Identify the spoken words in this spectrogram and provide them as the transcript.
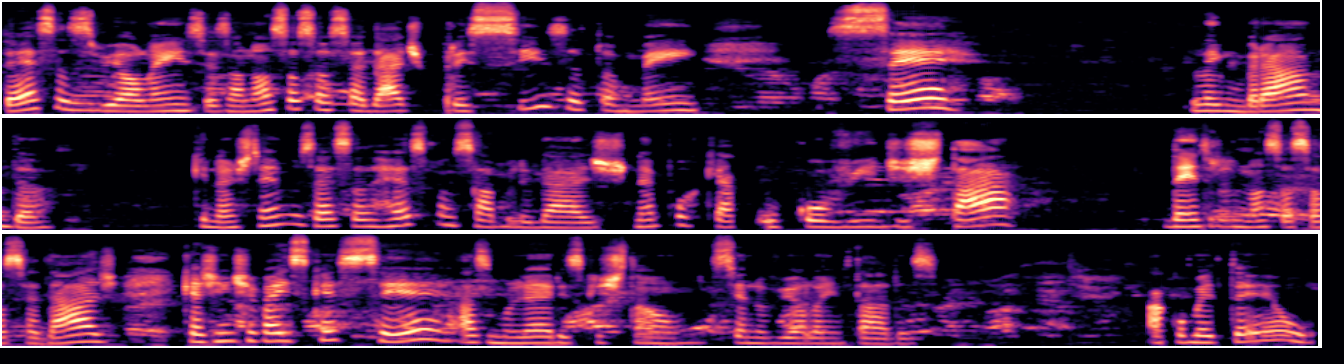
dessas violências. A nossa sociedade precisa também ser lembrada que nós temos essa responsabilidade, né? Porque a, o Covid está dentro da nossa sociedade, que a gente vai esquecer as mulheres que estão sendo violentadas. Acometeu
